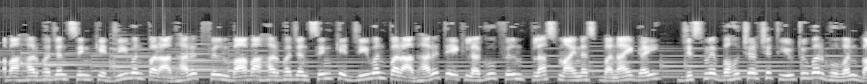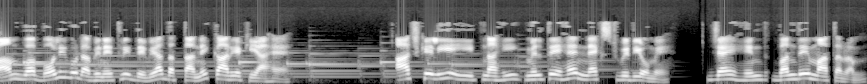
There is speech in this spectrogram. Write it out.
बाबा हरभजन सिंह के जीवन पर आधारित फ़िल्म बाबा हरभजन सिंह के जीवन पर आधारित एक लघु फ़िल्म प्लस माइनस बनाई गई, जिसमें बहुचर्चित यूट्यूबर भुवन बाम व बॉलीवुड अभिनेत्री दिव्या दत्ता ने कार्य किया है। आज के लिए इतना ही, मिलते हैं नेक्स्ट वीडियो में। जय हिंद, वंदे मातरम।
